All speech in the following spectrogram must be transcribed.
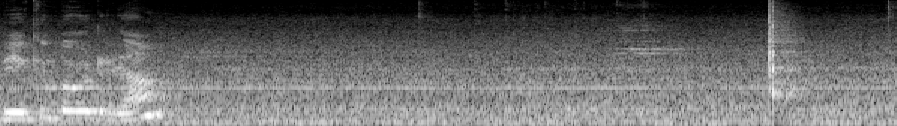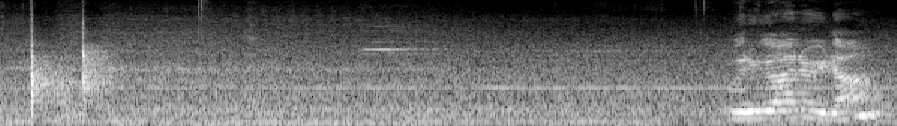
ബേക്കിംഗ് പൗഡർ ഇടാം. ഒരു ഗാനം ഇടാം.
